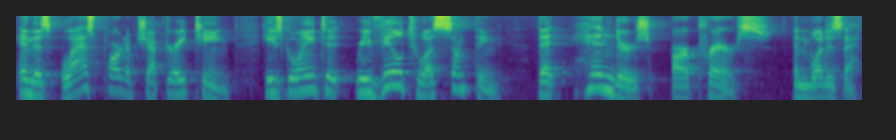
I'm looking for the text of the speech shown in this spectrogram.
In this last part of chapter 18, he's going to reveal to us something that hinders our prayers. And what is that?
